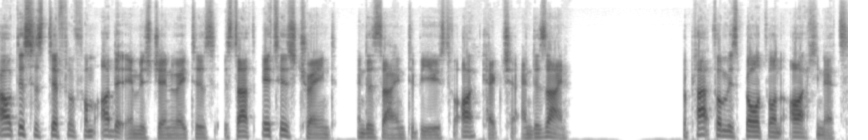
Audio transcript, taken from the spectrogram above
How this is different from other image generators is that it is trained and designed to be used for architecture and design. The platform is built on ArchiNet,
